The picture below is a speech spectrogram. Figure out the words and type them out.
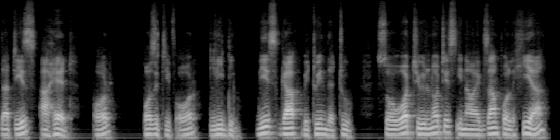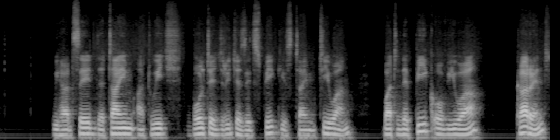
that is ahead or positive or leading. This gap between the two. So what you will notice in our example here we had said the time at which voltage reaches its peak is time t1 but the peak of your current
